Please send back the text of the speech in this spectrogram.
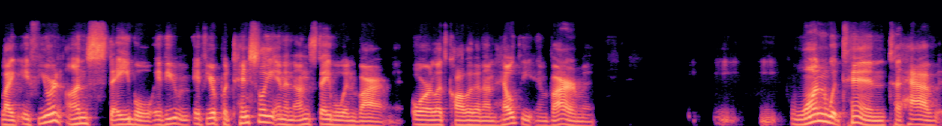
Like if you're an unstable if you if you're potentially in an unstable environment or let's call it an unhealthy environment one would tend to have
